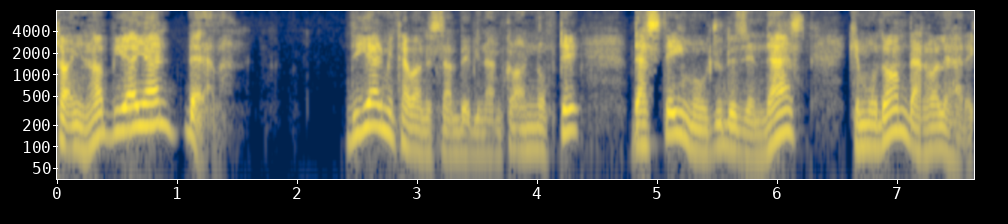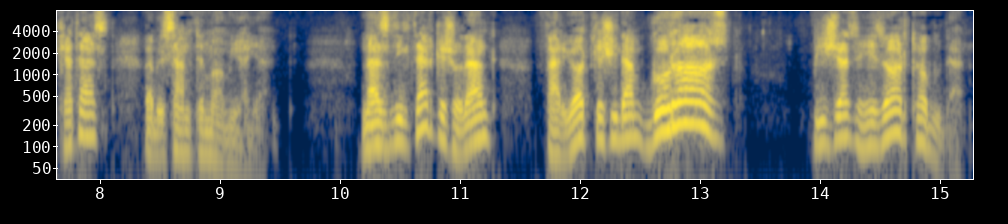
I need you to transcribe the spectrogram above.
تا اینها بیایند بروند. دیگر می توانستم ببینم که آن نقطه دسته موجود زنده است که مدام در حال حرکت است و به سمت ما می آید. نزدیکتر که شدند فریاد کشیدم گراز بیش از هزار تا بودند.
